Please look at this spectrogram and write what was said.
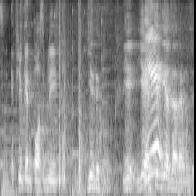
So if you can possibly. ये देखो ये ये ये- ऐसे दिया जा रहा है मुझे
